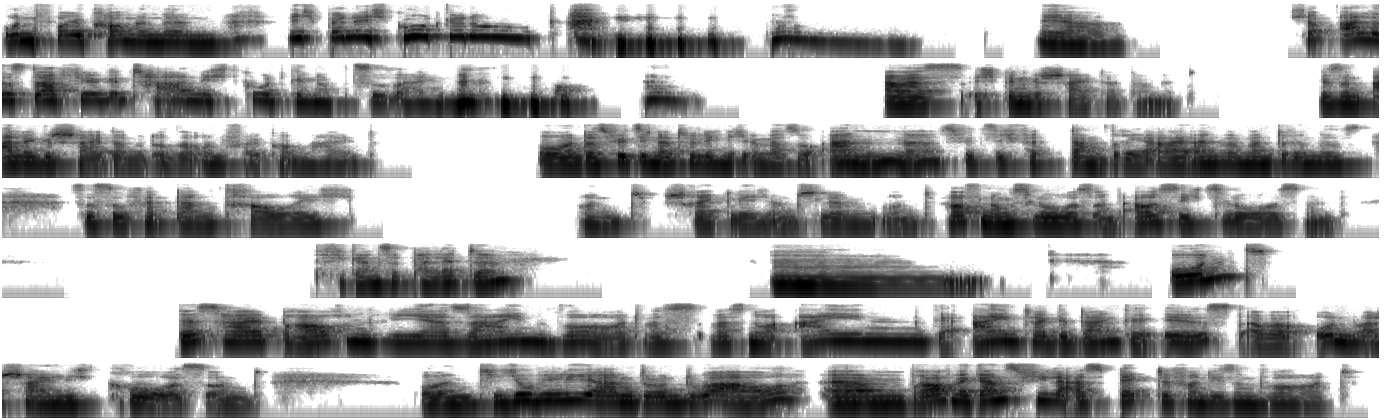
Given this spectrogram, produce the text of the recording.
Unvollkommenen. Ich bin nicht gut genug. Ja, ich habe alles dafür getan, nicht gut genug zu sein. Aber es, ich bin gescheitert damit. Wir sind alle gescheitert mit unserer Unvollkommenheit. Und das fühlt sich natürlich nicht immer so an. Ne? Es fühlt sich verdammt real an, wenn man drin ist. Es ist so verdammt traurig und schrecklich und schlimm und hoffnungslos und aussichtslos und die ganze Palette. Mm. Und Deshalb brauchen wir sein Wort, was, was nur ein geeinter Gedanke ist, aber unwahrscheinlich groß und, und jubilierend und wow, ähm, brauchen wir ganz viele Aspekte von diesem Wort.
